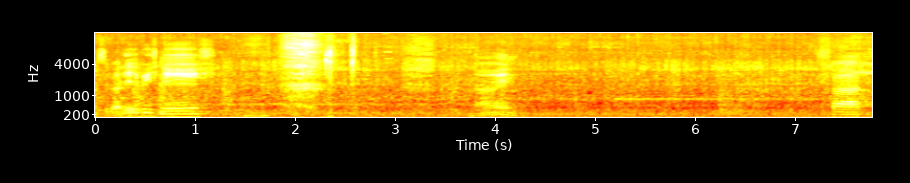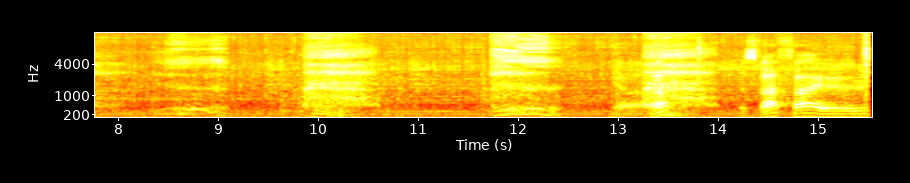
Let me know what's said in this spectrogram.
Das überlebe ich nicht. Nein. Fuck. Ja, das war falsch.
